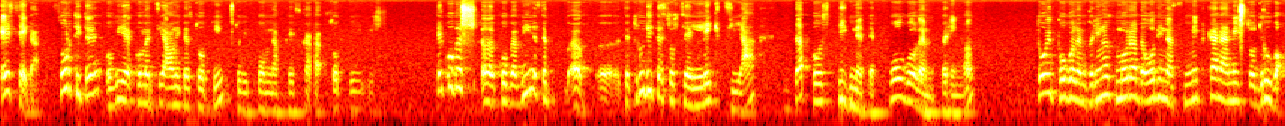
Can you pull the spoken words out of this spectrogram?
Е сега, сортите, овие комерцијалните сорти, што ги спомнав преска сорти и секогаш кога вие се се трудите со селекција да постигнете поголем принос, тој поголем принос мора да оди на сметка на нешто друго.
